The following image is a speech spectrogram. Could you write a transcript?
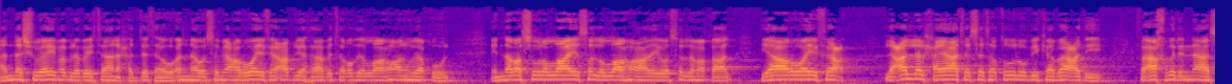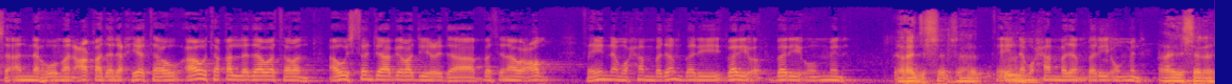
أن شويم بن بيتان حدثه أنه سمع رويفع بن ثابت رضي الله عنه يقول إن رسول الله صلى الله عليه وسلم قال يا رويفع لعل الحياة ستطول بك بعدي فأخبر الناس أنه من عقد لحيته أو تقلد وترا أو استنجى برجيع دابة أو عظم فإن محمدا بريء, بريء, بريء منه. عاد السند فإن محمدا بريء منه. عاد السند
